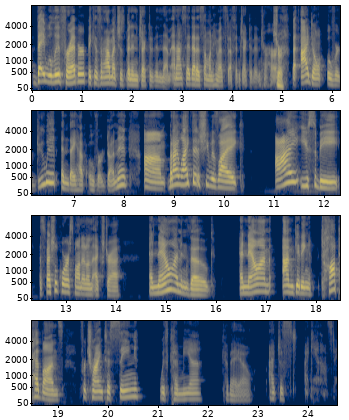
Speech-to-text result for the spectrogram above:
they will live forever because of how much has been injected in them. And I say that as someone who has stuff injected into her. Sure. But I don't overdo it, and they have overdone it. Um, but I like that she was like, I used to be a special correspondent on Extra, and now I'm in Vogue, and now I'm I'm getting top headlines for trying to sing with Camila Cabello. I just I cannot stand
